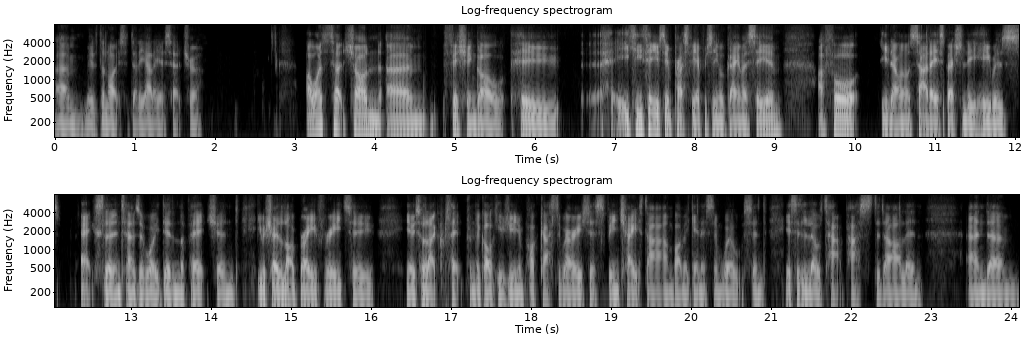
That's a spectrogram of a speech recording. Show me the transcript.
um, with the likes of Dele Alli, etc. I want to touch on um, Fisher in goal, who he continues to impress me every single game I see him. I thought, you know, on Saturday especially, he was excellent in terms of what he did on the pitch, and he showed a lot of bravery to, you know, we saw that clip from the Goalkeepers Union podcast where he's just been chased down by Magennis and Wilks, and it's a little tap pass to Darling. And um,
